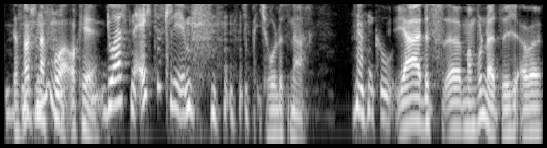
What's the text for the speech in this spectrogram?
Das war schon mhm. davor, okay. Du hast ein echtes Leben. ich hole es nach. Gut. Ja, das, äh, man wundert sich, aber.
